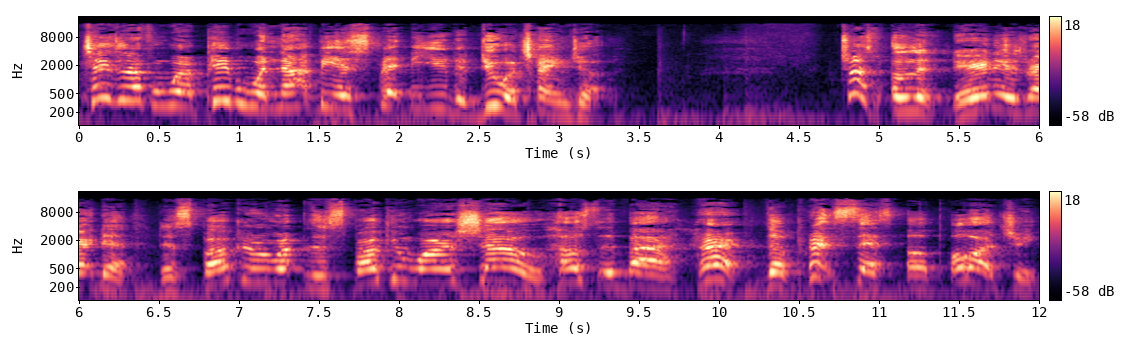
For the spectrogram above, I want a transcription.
Change it up from where people would not be expecting you to do a change up. Trust me. Oh, look, there it is right there. The spoken the spoken word show hosted by her, the princess of poetry.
